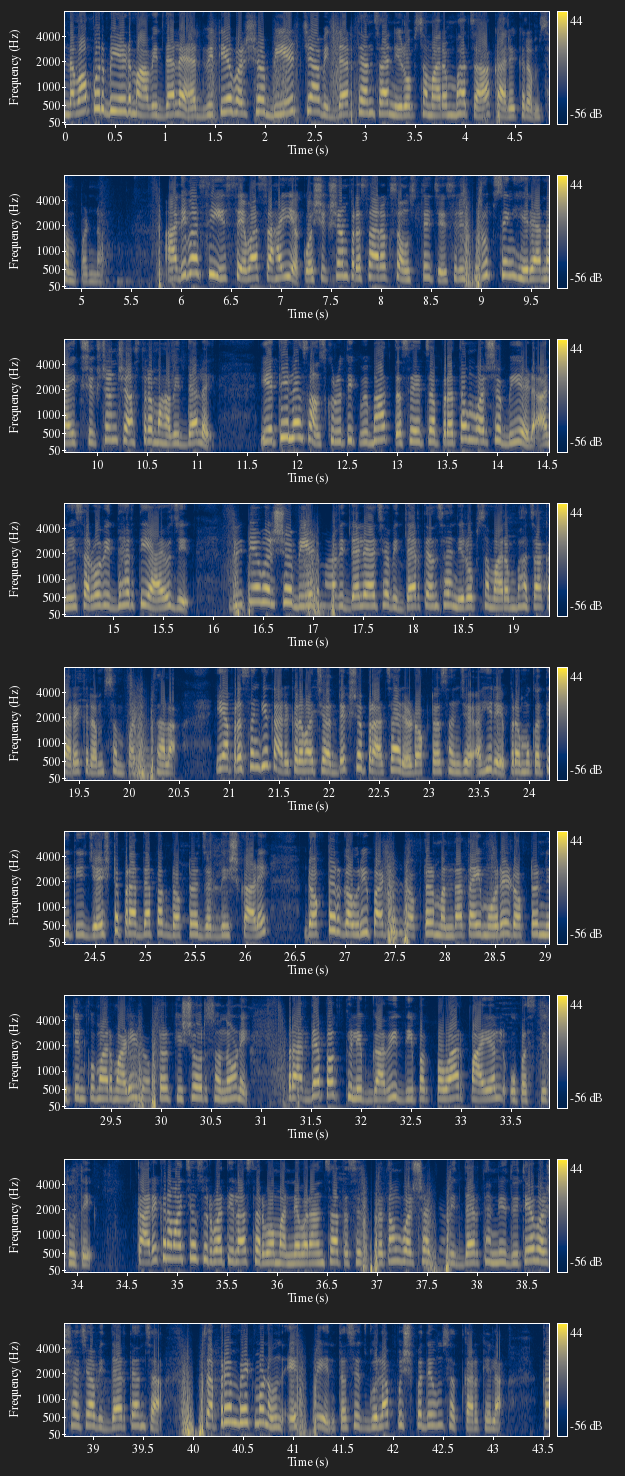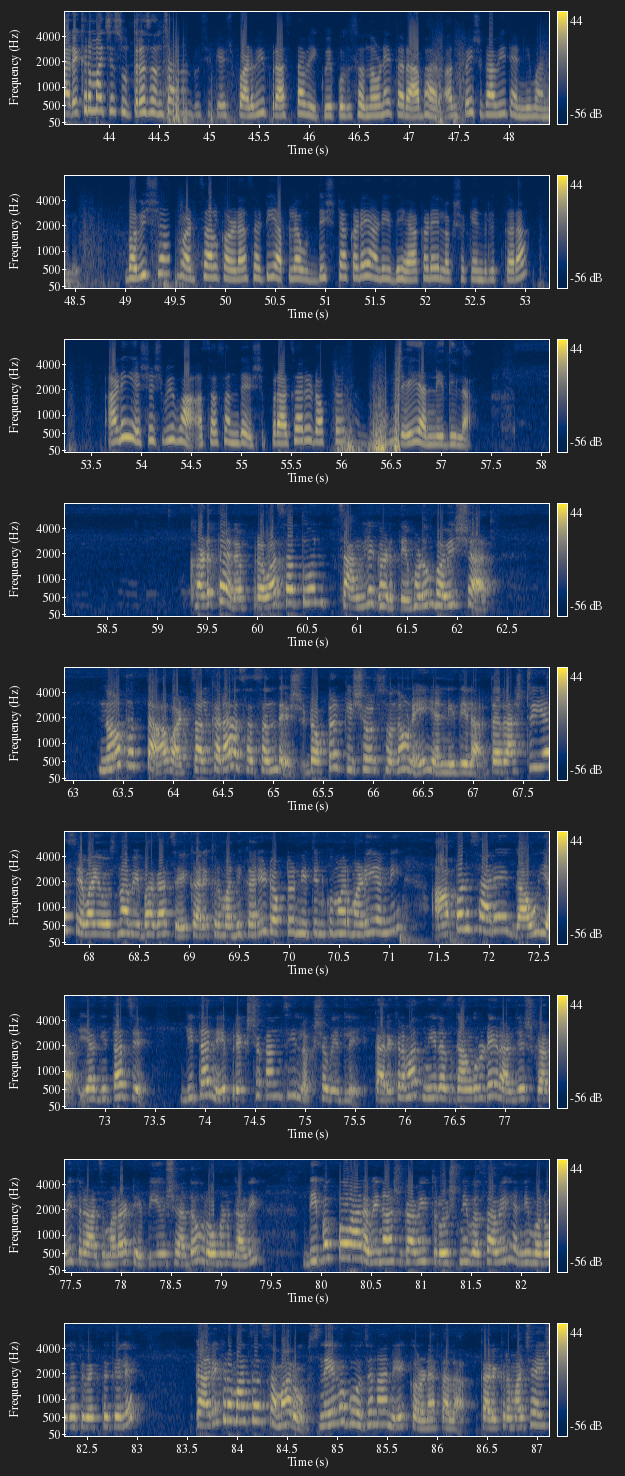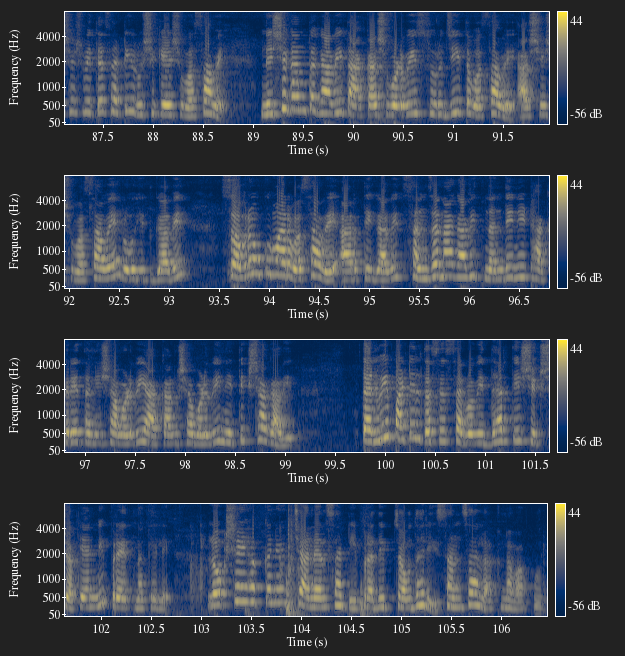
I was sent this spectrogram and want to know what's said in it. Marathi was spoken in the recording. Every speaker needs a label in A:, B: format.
A: नवापूर बीएड महाविद्यालयात द्वितीय वर्ष बीएडच्या विद्यार्थ्यांचा निरोप समारंभाचा कार्यक्रम संपन्न. आदिवासी सेवा सहाय्यक व शिक्षण प्रसारक संस्थेचे श्री स्वरूपसिंग हिरा नाईक शिक्षणशास्त्र महाविद्यालय येथील सांस्कृतिक विभाग तसेच प्रथम वर्ष बीएड आणि सर्व विद्यार्थी आयोजित द्वितीय वर्ष बीएड महाविद्यालयाच्या विद्यार्थ्यांचा निरोप समारंभाचा कार्यक्रम संपन्न झाला. या प्रसंगी कार्यक्रमाचे अध्यक्ष प्राचार्य डॉक्टर संजय अहिरे प्रमुख अतिथी ज्येष्ठ प्राध्यापक doctor Jagdish Kale doctor Gauri Patil doctor Mandatai More doctor Nitin Kumar Madi doctor Kishor Sonawane प्राध्यापक फिलिप गावित दीपक पवार पायल उपस्थित होते. कार्यक्रमाच्या सुरुवातीला सर्व मान्यवरांचा तसेच प्रथम वर्षाच्या विद्यार्थ्यांनी द्वितीय वर्षाच्या विद्यार्थ्यांचा सप्रेम भेट म्हणून एक पेन तसेच गुलाब पुष्प देऊन सत्कार केला. कार्यक्रमाचे सूत्रसंचालन ऋषिकेश पाडवी प्रास्ताविक विपुल सनवणे तर आभार अल्पेश गावित यांनी मानले. भविष्यात वाटचाल करण्यासाठी आपल्या उद्दिष्टाकडे आणि ध्येयाकडे लक्ष केंद्रित करा आणि यशस्वी व्हा असा संदेश प्राचार्य डॉक्टर संजय यांनी दिला. खडतर प्रवासातून चांगले घडते म्हणून भविष्यात न थकता वाटचाल करा असा संदेश डॉक्टर किशोर सोनवणे यांनी दिला. तर राष्ट्रीय सेवा योजना विभागाचे कार्यक्रमाधिकारी डॉक्टर नितीन कुमार माडे यांनी आपण सारे गाऊया या गीताचे. गीताने प्रेक्षकांचे लक्ष वेधले. कार्यक्रमात नीरज गांगुर्डे राजेश गावित राज मराठे पियुष यादव रोहन गावित दीपक पवार अविनाश गावित रोशनी वसावे यांनी मनोगत व्यक्त केले. कार्यक्रमाचा समारोप स्नेहभोजनाने करण्यात आला. कार्यक्रमाच्या यशस्वीतेसाठी ऋषिकेश वसावे निशिकांत गावित आकाश वडवी सुरजित वसावे आशिष वसावे रोहित गावित सौरव कुमार वसावे आरती गावित संजना गावित नंदिनी ठाकरे तनिषा वडवी आकांक्षा वडवी नितिक्षा गावित. तन्वी पाटील तसेच सर्व विद्यार्थी शिक्षक यांनी प्रयत्न केले. लोकशाही हक्क न्यूज चॅनेलसाठी प्रदीप चौधरी संचालक नवापूर.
